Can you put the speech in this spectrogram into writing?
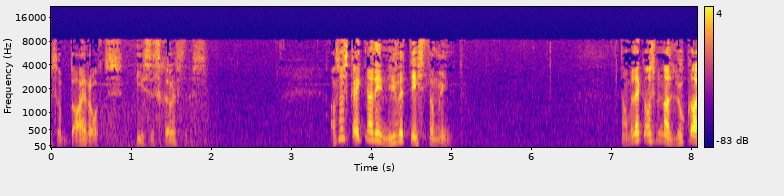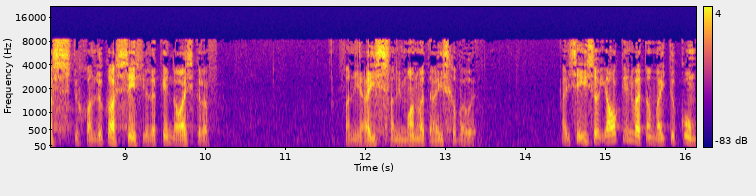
is op daai rots, Jesus Christus. As ons kyk na die Nuwe Testament, Dan wil ek ons moet na Lukas toe gaan, Lukas 6, julle ken daai skrif van die huis van die man wat die huis gebou het. Hy sê hierso elkeen wat na my toe kom,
